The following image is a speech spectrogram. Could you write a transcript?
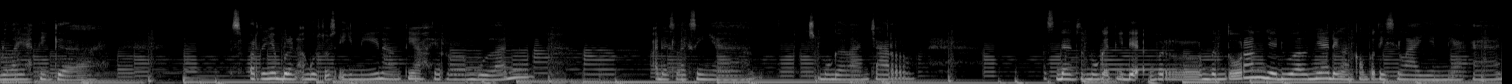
wilayah 3 sepertinya bulan Agustus ini nanti akhir bulan ada seleksinya. Semoga lancar dan semoga tidak berbenturan jadwalnya dengan kompetisi lain ya kan?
